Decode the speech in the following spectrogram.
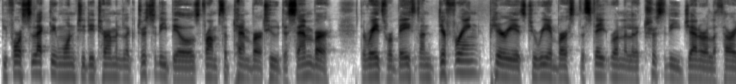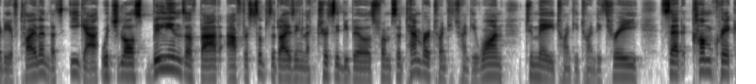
before selecting one to determine electricity bills from September to December. The rates were based on differing periods to reimburse the state run Electricity Generating Authority of Thailand, that's EGAT, which lost billions of baht after subsidizing electricity bills from September 2021 to May 2023, said Komkrik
